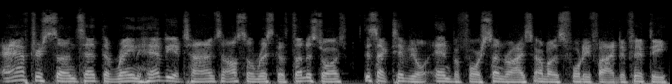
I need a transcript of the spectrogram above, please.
after sunset. The rain heavy at times. Also risk of thunderstorms. This activity will end before sunrise. Our lows 45 to 50.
